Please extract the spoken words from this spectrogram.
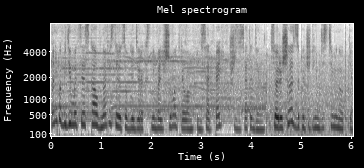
Но непобедимый ЦСКА вновь остается в лидерах с небольшим отрывом 55-61. Все решилось в заключительной 10 минутке.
